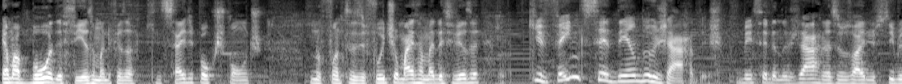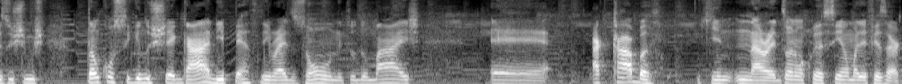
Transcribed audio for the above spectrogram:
é uma boa defesa, uma defesa que sai de poucos pontos no Fantasy Football, mas é uma defesa que vem cedendo jardas. Vem cedendo jardas, os wide receivers, os times estão conseguindo chegar ali perto de red zone e tudo mais. É, acaba que na red zone, uma coisa assim, é uma defesa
